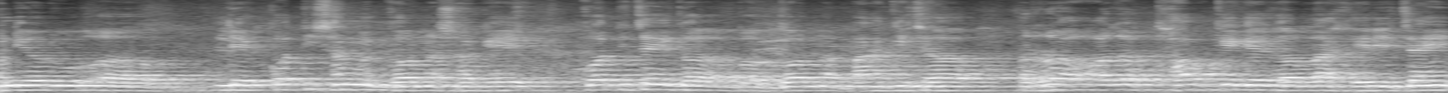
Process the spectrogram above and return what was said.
उनीहरू अ, ले कतिसम्म गर्न सके कति चाहिँ गर्न बाँकी छ र अझ थप के के गर्दाखेरि चाहिँ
